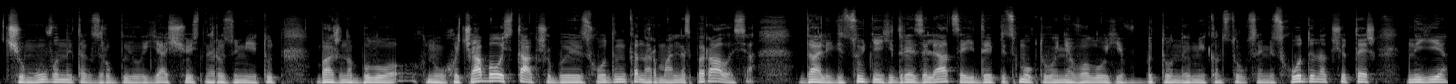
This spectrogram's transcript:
Чому вони так зробили? Я щось не розумію. Тут бажано було ну, хоча б ось так, щоб сходинка нормально спиралася. Далі відсутня гідроізоляція, йде підсмоктування вологів бетонними конструкціями сходинок, що теж не є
